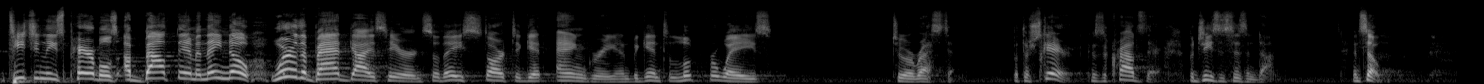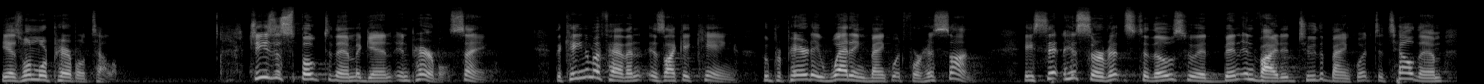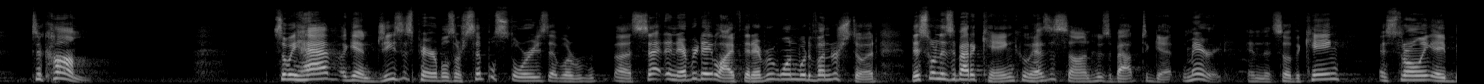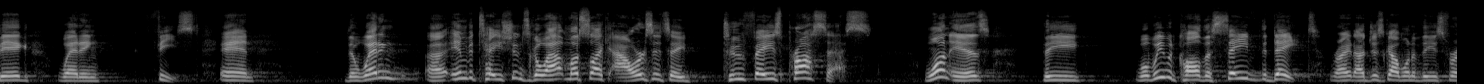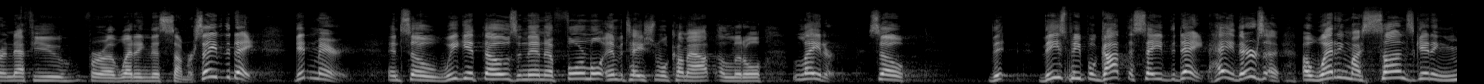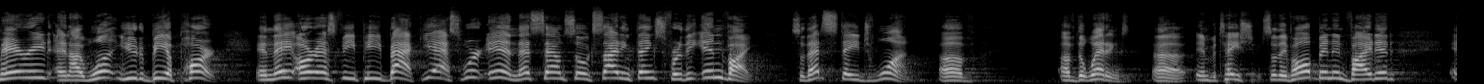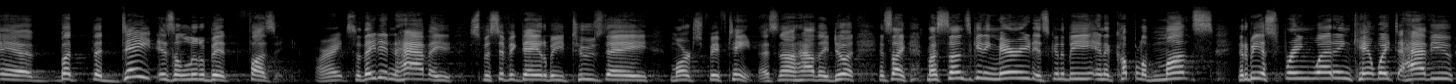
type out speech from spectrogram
teaching these parables about them, and they know we're the bad guys here. And so they start to get angry and begin to look for ways to arrest him. But they're scared because the crowd's there. But Jesus isn't done. And so he has one more parable to tell them. Jesus spoke to them again in parables, saying, The kingdom of heaven is like a king who prepared a wedding banquet for his son. He sent his servants to those who had been invited to the banquet to tell them to come. So we have, again, Jesus' parables are simple stories that were uh, set in everyday life that everyone would have understood. This one is about a king who has a son who's about to get married. And the, so the king is throwing a big wedding feast. And the wedding uh, invitations go out much like ours. It's a two phase process. One is the what we would call the save the date, right? I just got one of these for a nephew for a wedding this summer. Save the date, getting married. And so we get those, and then a formal invitation will come out a little later. So the, these people got the save the date. Hey, there's a, a wedding, my son's getting married, and I want you to be a part. And they RSVP back. Yes, we're in. That sounds so exciting. Thanks for the invite. So that's stage one of, of the wedding uh, invitation. So they've all been invited, uh, but the date is a little bit fuzzy. All right, so they didn't have a specific day. It'll be Tuesday, March 15th. That's not how they do it. It's like, my son's getting married. It's going to be in a couple of months. It'll be a spring wedding. Can't wait to have you.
